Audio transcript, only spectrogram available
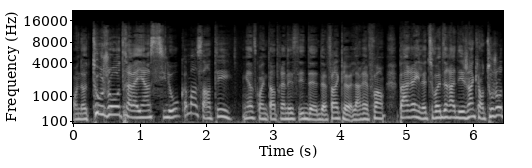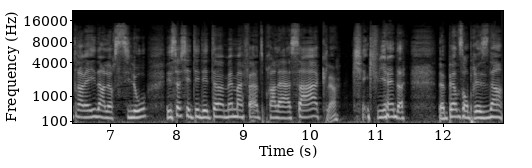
on a toujours travaillé en silo. Comme en santé? Regarde ce qu'on est en train d'essayer de, de faire avec le- la réforme. Pareil, là, tu vas dire à des gens qui ont toujours travaillé dans leur silo, les sociétés d'État, même affaire, tu prends la SAC, là, qui, qui vient de, perdre son président.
